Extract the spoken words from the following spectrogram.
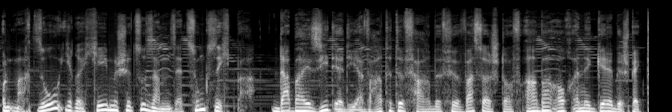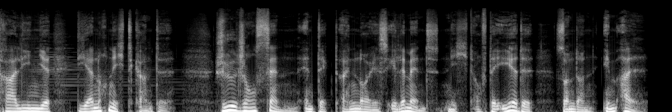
und macht so ihre chemische Zusammensetzung sichtbar. Dabei sieht er die erwartete Farbe für Wasserstoff, aber auch eine gelbe Spektrallinie, die er noch nicht kannte. Jules Janssen entdeckt ein neues Element, nicht auf der Erde, sondern im All.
